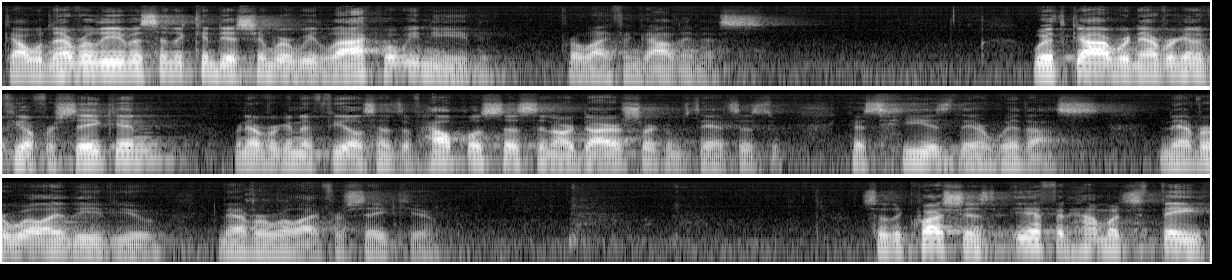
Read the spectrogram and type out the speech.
God will never leave us in a condition where we lack what we need for life and godliness. With God, we're never going to feel forsaken. We're never going to feel a sense of helplessness in our dire circumstances because He is there with us. Never will I leave you, never will I forsake you. So the question is if and how much faith,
